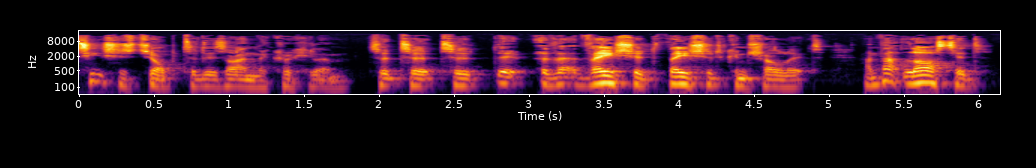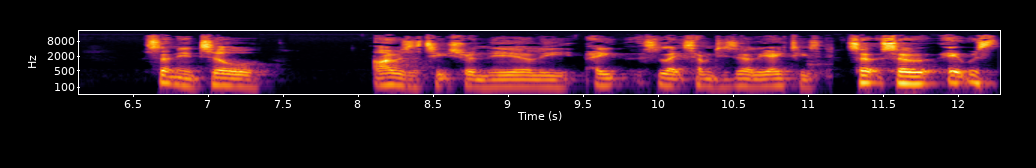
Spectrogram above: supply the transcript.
teachers' job to design the curriculum, to to to that they should they should control it, and that lasted certainly until I was a teacher in the early eight, late seventies, early eighties. So so it was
